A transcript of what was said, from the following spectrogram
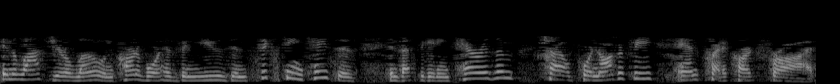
In the last year alone, Carnivore has been used in 16 cases investigating terrorism, child pornography, and credit card fraud.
